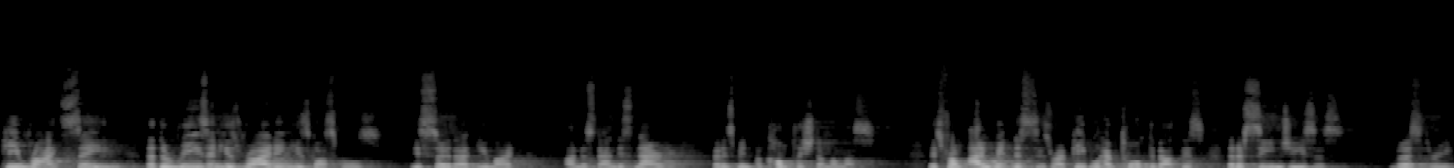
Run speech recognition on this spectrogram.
He writes saying that the reason he's writing his Gospels is so that you might understand this narrative that has been accomplished among us. It's from eyewitnesses, right? People have talked about this that have seen Jesus. Verse 3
